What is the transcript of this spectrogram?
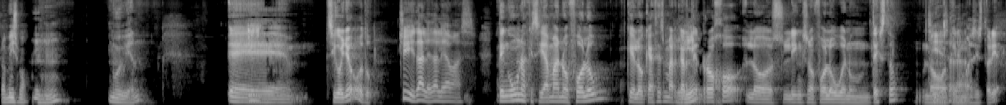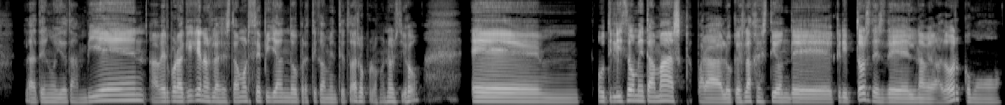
lo mismo. Muy bien. Eh, ¿Sigo yo o tú? Sí, dale, dale, más. Tengo una que se llama No Follow, que lo que hace es marcarte en rojo los links no follow en un texto. No tiene más historia. La tengo yo también. A ver por aquí que nos las estamos cepillando prácticamente todas, o por lo menos yo. Eh, utilizo Metamask para lo que es la gestión de criptos desde el navegador como,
